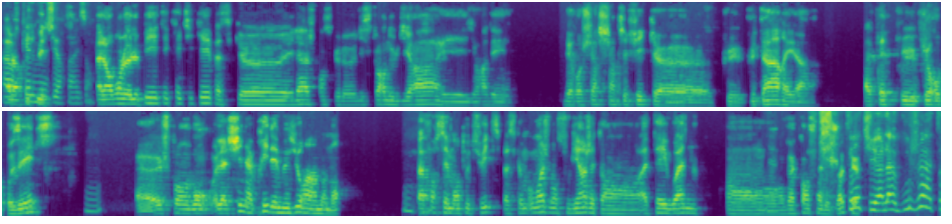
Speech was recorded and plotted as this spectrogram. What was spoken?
Alors, quelles mesures, par exemple? Alors bon, le, le, pays était critiqué parce que, et là, je pense que l'histoire nous le dira, et il y aura des, des recherches scientifiques euh, plus, plus tard et à, à tête plus, plus reposée. Mm. Euh, je pense, bon, la Chine a pris des mesures à un moment, pas forcément tout de suite, parce que moi, je m'en souviens, j'étais à Taïwan en, vacances à l'époque. Toi, tu as la bougeotte.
